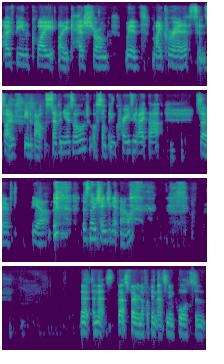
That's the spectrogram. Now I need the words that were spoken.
I've been quite like headstrong with my career since I've been about seven years old or something crazy like that. So yeah, there's no changing it now. no, and that's that's fair enough. I think that's an important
